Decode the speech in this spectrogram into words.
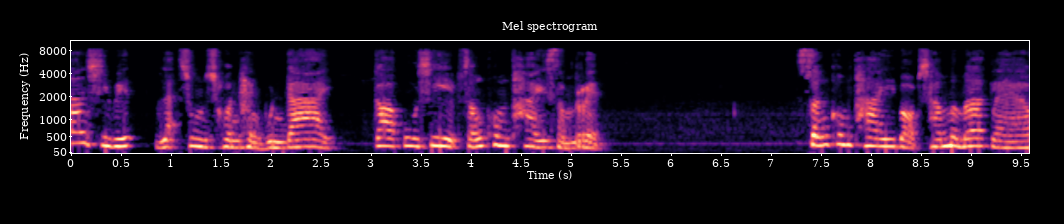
ร้างชีวิตและชุมชนแห่งบุญได้ ก็กู้ชีพสังคมไทยสำเร็จ สังคมไทยบอบช้ำมามากแล้ว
